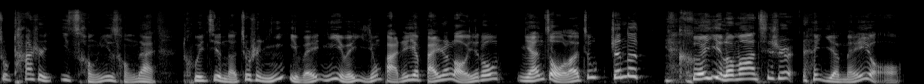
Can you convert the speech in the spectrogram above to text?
就它是一层一层在推进的，就是你以为你以为已经把这些白人老爷都撵走了，就真的可以了吗？其实也没有。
